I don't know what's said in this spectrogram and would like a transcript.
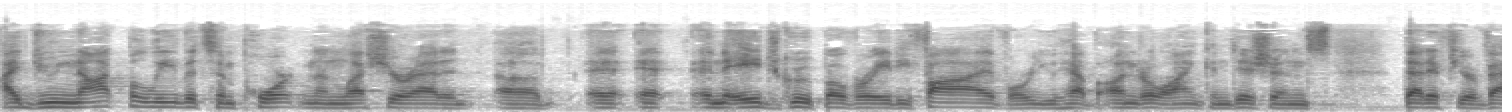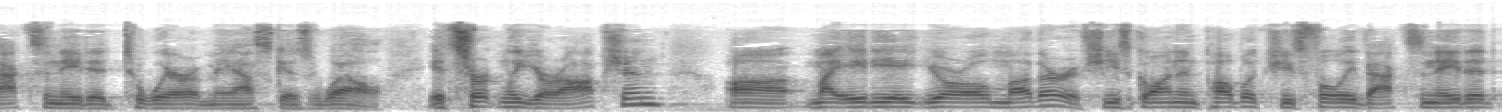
I do not believe it's important unless you're at an, uh, a, an age group over 85 or you have underlying conditions that if you're vaccinated to wear a mask as well. It's certainly your option. Uh, my 88-year-old mother, if she's gone in public, she's fully vaccinated.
